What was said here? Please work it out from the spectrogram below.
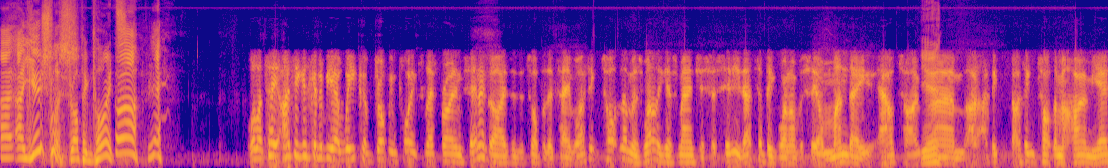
are, are useless, dropping points. Oh, yeah. Well, I tell you, I think it's going to be a week of dropping points left, right, and centre, guys, at the top of the table. I think Tottenham as well against Manchester City. That's a big one, obviously, on Monday our time. Yeah. Um, I, I think I think Tottenham at home, yes.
